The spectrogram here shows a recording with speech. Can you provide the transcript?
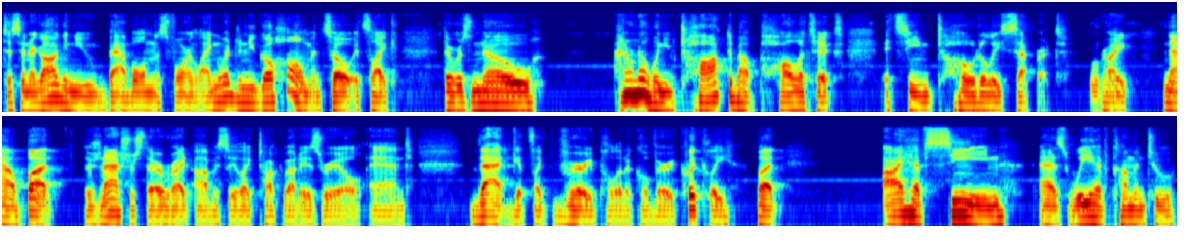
to synagogue and you babble in this foreign language and you go home. And so it's like there was no I don't know, when you talked about politics, it seemed totally separate, mhm. right? Now, but there's an asterisk there, right? Obviously, like talk about Israel, and that gets like very political very quickly. But I have seen as we have come into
